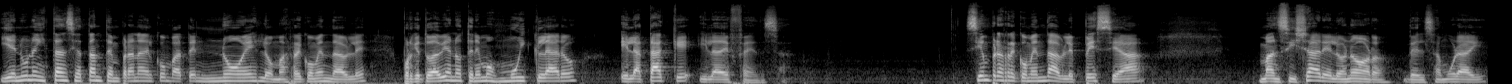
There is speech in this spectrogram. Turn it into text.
Y en una instancia tan temprana del combate no es lo más recomendable porque todavía no tenemos muy claro el ataque y la defensa. Siempre es recomendable, pese a mancillar el honor del samurái,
